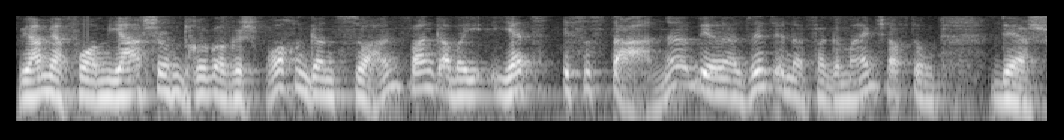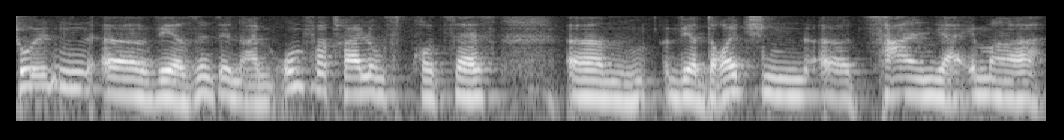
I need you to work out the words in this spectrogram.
wir haben ja vor einem Jahr schon drüber gesprochen, ganz zu Anfang, aber jetzt ist es da. Ne? Wir sind in der Vergemeinschaftung der Schulden, äh, wir sind in einem Umverteilungsprozess. Ähm, wir Deutschen äh, zahlen ja immer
